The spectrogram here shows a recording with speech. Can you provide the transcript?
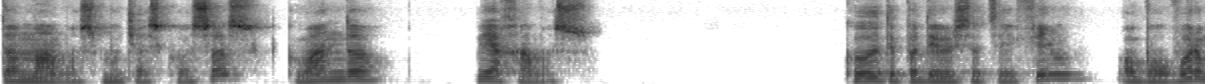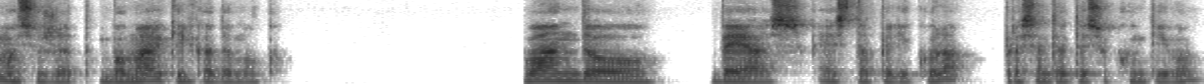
tomamos muchas cosas cuando viajamos. Коли ти подивишся цей фільм, обговоримо сюжет, бо маю кілька думок. Cuando veas esta película, preséntate subjuntivo,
